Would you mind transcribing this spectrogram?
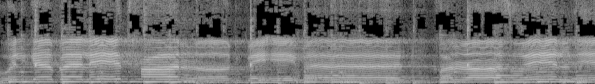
والجبل اتحرك بإيمان. خرز والاسم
